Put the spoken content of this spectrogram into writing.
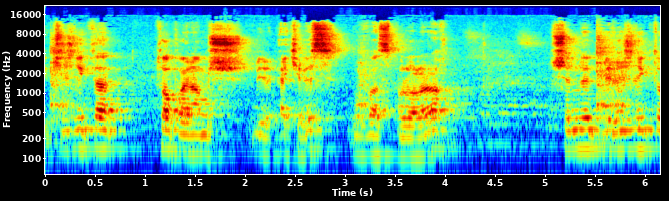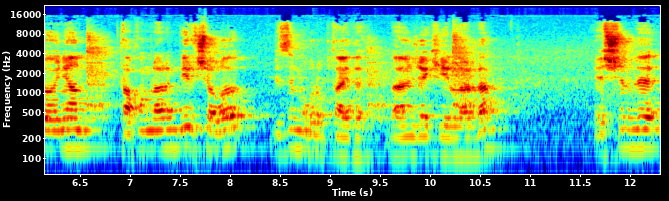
ikinci ligden top oynamış bir ekibiz Urfa Spor olarak. Şimdi birinci ligde oynayan takımların birçoğu bizim gruptaydı daha önceki yıllarda. E şimdi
